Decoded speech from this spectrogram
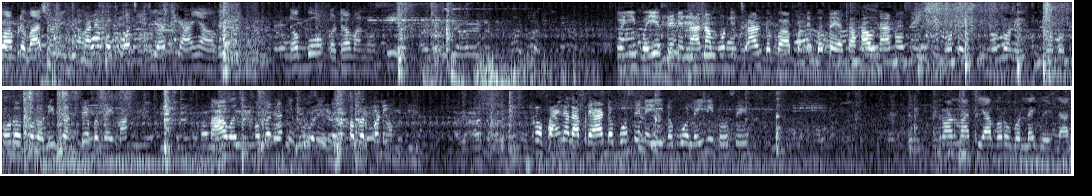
તો આપણે વાસણની દુકાને તો પહોંચી ગયા છીએ અહીંયા હવે. ડબ્બો કઢાવવાનો છે. તો એ ભાઈએ છે ને નાના મોટે ચાર ડબ્બા આપણને બતાવ્યા હતા. હાવ નાનો છે એથી મોટો એથી મોટો ને એથી મોટો. થોડો થોડો ડિફરન્સ છે બધામાં ભાવ હજી ખબર નથી પૂછી તો ખબર પડે. તો ફાઇનલ આપણે આ ડબ્બો છે ને એ ડબ્બો લઈ લીધો છે. ત્રણમાંથી આ બરોબર લાગ્યો એટલે આ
